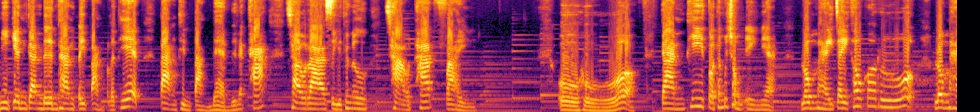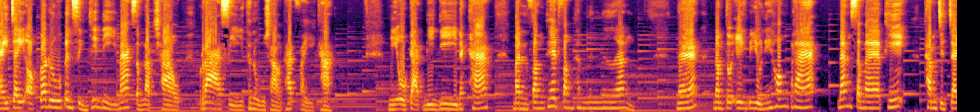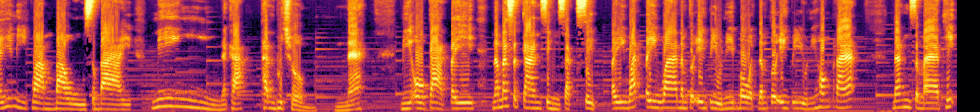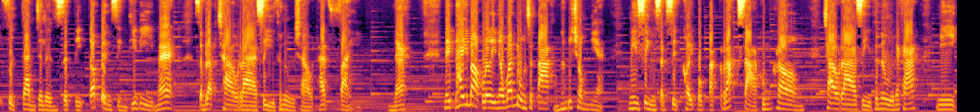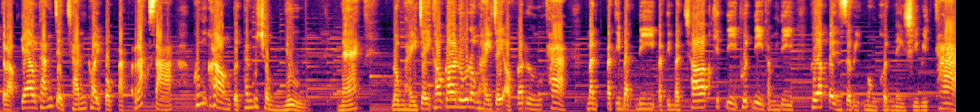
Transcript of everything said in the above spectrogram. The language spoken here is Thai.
มีเกณฑ์การเดินทางไปต่างประเทศ ต่างถิ่นต่างแดนด้วยนะคะ ชาวราศีธนู ชาวธาตุไฟ โอ้โห การที่ตัวท่านผู้ชมเองเนี่ยลมหายใจเข้าก็รู้ ลมหายใจออกก็รู้เป็นสิ่งที่ดีมากสำหรับชาว ราศีธนูชาวธาตุไฟค่ะ มีโอกาสดีๆนะคะ มันฟังเทศฟังธรรมเนืองๆนะนำตัวเองไปอยู่ในห้องพระ นั่งสมาธิทำจิตใจให้มีความเบาสบาย นิ่งนะคะ ท่านผู้ชมนะมีโอกาสไปนมัสการสิ่งศักดิ์สิทธิ์ไปวัดไปวานำตัวเองไปอยู่ในโบสถ์นำตัวเองไปอยู่ในห้องพระ นั่งสมาธิฝึกการเจริญสติก็เป็นสิ่งที่ดีมากสำหรับชาวราศีธนูชาวธาตุไฟนะ ในไพ่บอกเลยนะว่าดวงชะตาของท่านผู้ชมเนี่ยมีสิ่งศักดิ์สิทธิ์คอยปกปักรักษาคุ้มครอง ชาวราศีธนูนะคะ มีเกราะแก้วทั้ง 7 ชั้น คอยปกปักรักษาคุ้มครองตัวท่านผู้ชมอยู่นะลมหายใจเข้าก็รู้ลมหายใจออกก็รู้ค่ะ มันปฏิบัติดีปฏิบัติชอบ คิดดีพูดดีทำดี เพื่อเป็นสิริมงคลในชีวิตค่ะ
